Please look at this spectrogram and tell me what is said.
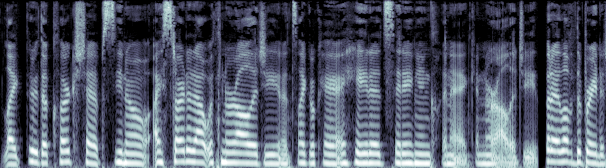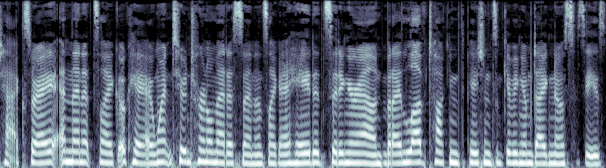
like through the clerkships, you know, I started out with neurology and it's like, okay, I hated sitting in clinic and neurology, but I loved the brain attacks, right? And then it's like, okay, I went to internal medicine. It's like I hated sitting around, but I loved talking to the patients and giving them diagnoses,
